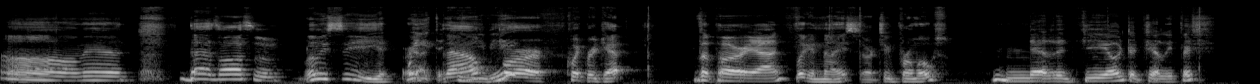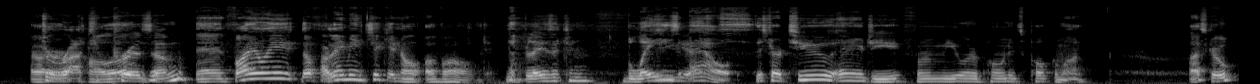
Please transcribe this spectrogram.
Oh man. That's awesome. Let me see. Wait, now Eevee. for our quick recap. Vaporeon. Looking nice. Our two promos. Nihilego, the jellyfish. Our Jirachi. Prism. And finally, the flaming chicken evolved. The Blaziken. Blaze Yes. out. Discard two energy from your opponent's Pokemon. That's cool.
